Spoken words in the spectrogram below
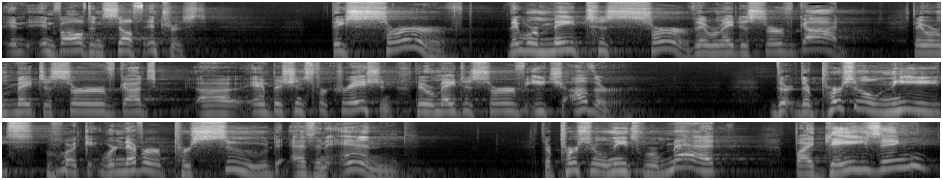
in, involved in self interest. They served. They were made to serve. They were made to serve God. They were made to serve God's uh, ambitions for creation. They were made to serve each other. Their, their personal needs were never pursued as an end. Their personal needs were met by gazing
